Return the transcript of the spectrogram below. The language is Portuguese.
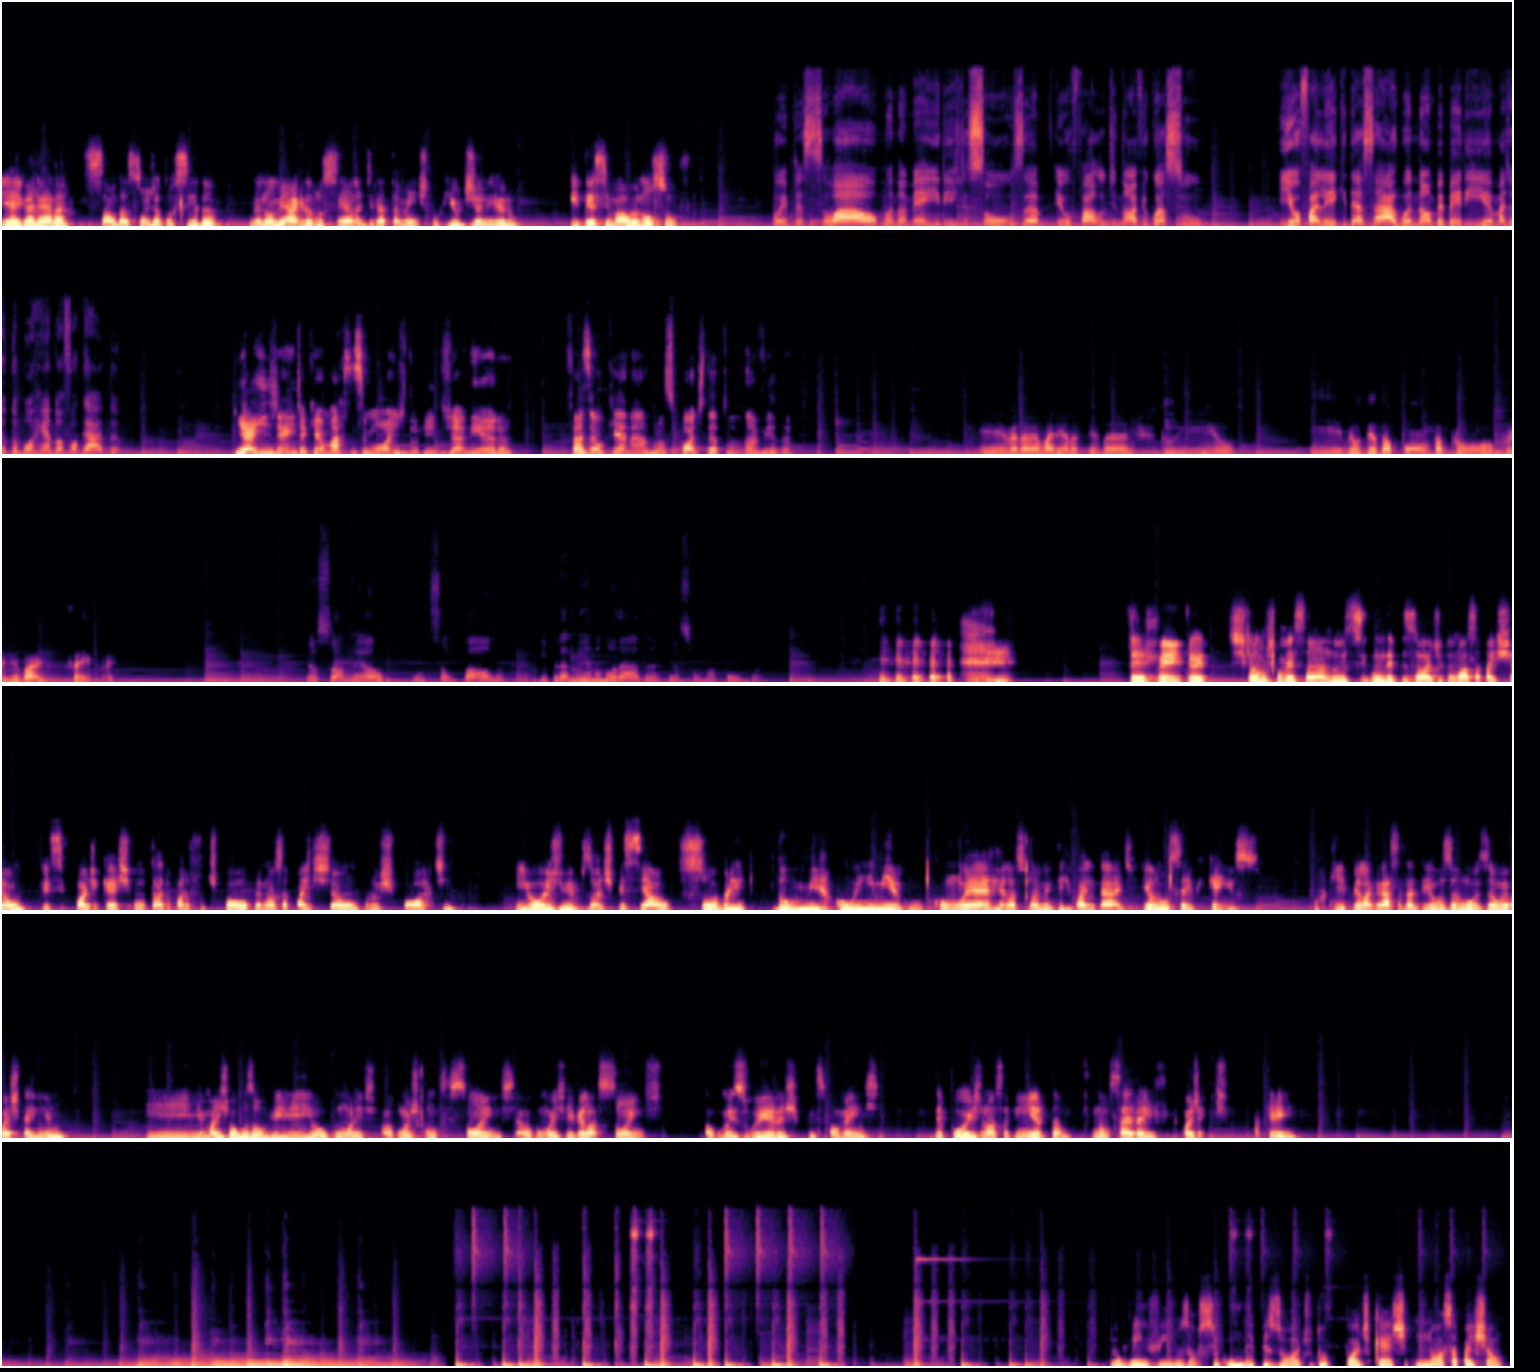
E aí, galera, saudações da torcida. Meu nome é Águida Lucena, diretamente do Rio de Janeiro, e desse mal eu não sofro. Oi, pessoal, meu nome é Iris de Souza, eu falo de Nova Iguaçu, e eu falei que dessa água não beberia, mas eu tô morrendo afogada. E aí, gente, aqui é Márcia Simões, do Rio de Janeiro. Fazer o quê, né? Não se pode ter tudo na vida. E meu nome é Mariana Fernandes, do Rio, e meu dedo aponta pro, pro rivais, sempre. Eu sou a Mel, de São Paulo, e para minha namorada eu sou uma pomba. Perfeito. Estamos começando o segundo episódio do Nossa Paixão, esse podcast voltado para o futebol, para a nossa paixão, para o esporte. E hoje um episódio especial sobre dormir com o inimigo, como é relacionamento e rivalidade. Eu não sei o que é isso, porque pela graça da deusa, Mozão é vascaíno. E mas vamos ouvir aí algumas algumas confissões, algumas revelações, algumas zoeiras, principalmente, depois da nossa vinheta. Não sai daí, fique com a gente, ok? Sejam bem-vindos ao segundo episódio do podcast Nossa Paixão,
